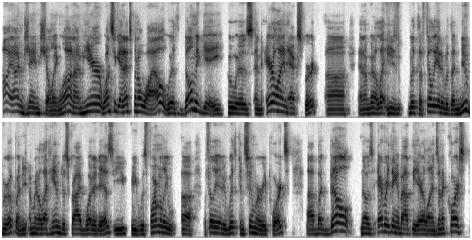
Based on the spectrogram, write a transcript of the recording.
Hi, I'm James Shillinglaw, and I'm here once again. It's been a while with Bill McGee, who is an airline expert, uh, and I'm going to let he's with affiliated with a new group, and I'm going to let him describe what it is. He, he was formerly uh, affiliated with Consumer Reports, uh, but Bill knows everything about the airlines, and of course.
